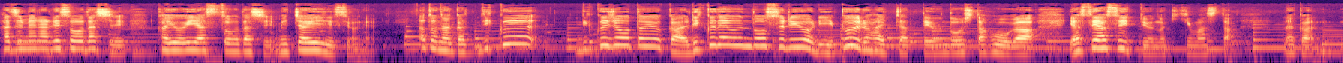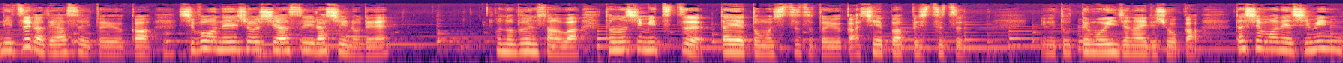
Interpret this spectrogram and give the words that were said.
始められそうだし通いやすそうだしめっちゃいいですよね。あとなんか陸陸上というか陸で運動するよりプール入っちゃって運動した方が痩せやすいっていうのを聞きました。なんか熱が出やすいというか脂肪燃焼しやすいらしいのでね。この文さんは楽しみつつダイエットもしつつというかシェイプアップしつつとってもいいんじゃないでしょうか。私もね市民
